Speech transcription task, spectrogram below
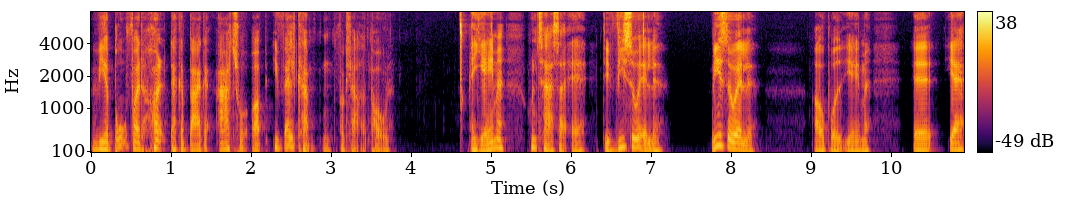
vi har brug for et hold, der kan bakke Arthur op i valgkampen, forklarede Paul. Yama, hun tager sig af det visuelle. Visuelle, afbrød Yama. Øh, ja,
